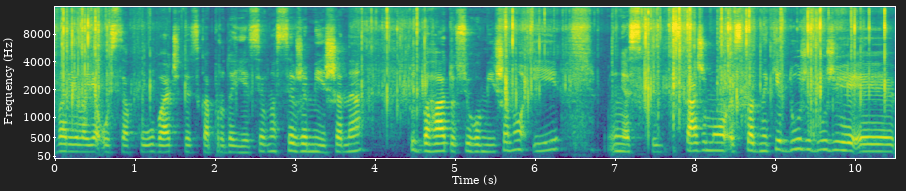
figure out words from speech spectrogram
зварила я ось таку, бачите, така продається. У нас це вже мішане. Тут багато всього мішано і, скажімо, складники дуже-дуже е,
